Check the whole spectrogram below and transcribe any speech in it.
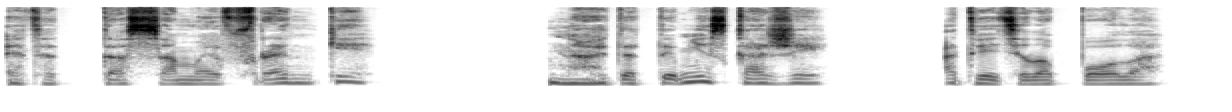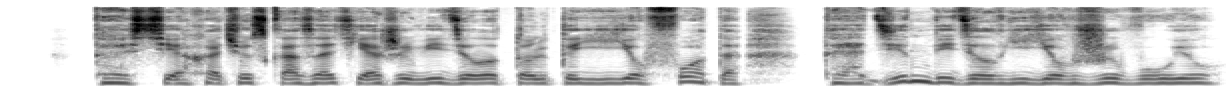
«Это та самая Фрэнки?» «Но это ты мне скажи», — ответила Пола. «То есть я хочу сказать, я же видела только ее фото, ты один видел ее вживую?»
